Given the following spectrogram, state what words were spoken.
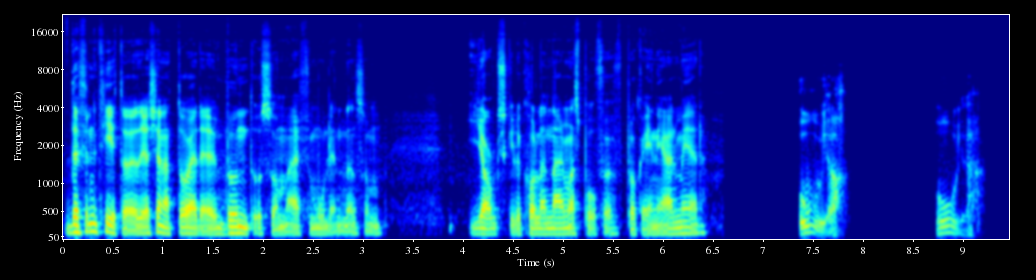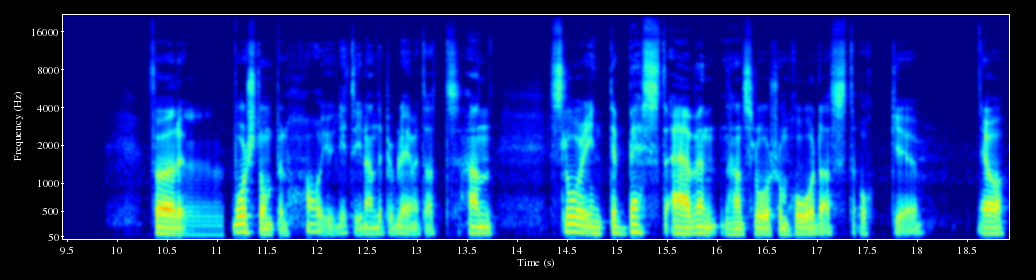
definitivt, jag känner att då är det Bundo som är förmodligen den som jag skulle kolla närmast på för att plocka in i arméer. Oh ja. Oh ja. För Eh, Warstompen har ju lite grann det problemet att han slår inte bäst även när han slår som hårdast och eh, ja,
